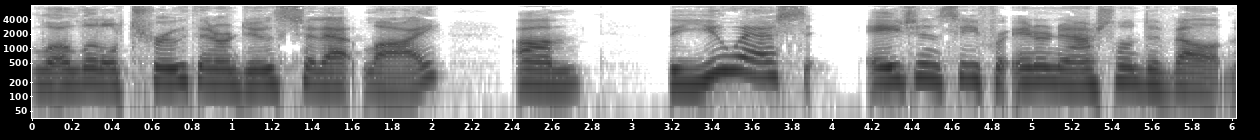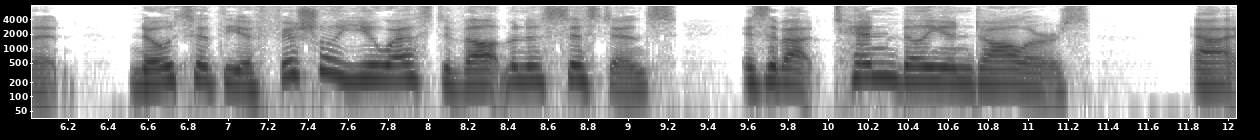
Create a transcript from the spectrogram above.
a little truth introduced to that lie. Um, the U.S. Agency for International Development notes that the official U.S. development assistance is about $10 billion uh,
